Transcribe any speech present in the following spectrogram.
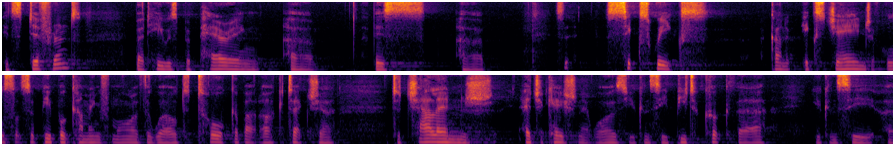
It's different, but he was preparing uh, this uh, six weeks kind of exchange of all sorts of people coming from all over the world to talk about architecture, to challenge education it was. You can see Peter Cook there. You can see uh,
